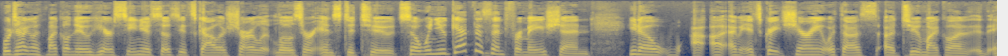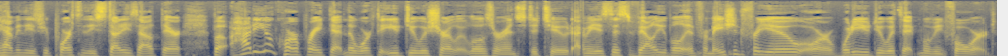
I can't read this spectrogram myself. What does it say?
We're talking with Michael New here, Senior Associate Scholar, Charlotte Lozier Institute. So when you get this information, you know, I, I mean, it's great sharing it with us uh, too, Michael, and having these reports and these studies out there. But how do you incorporate that in the work that you do with Charlotte Lozier Institute? I mean, is this valuable information for you, or what do you do with it moving forward?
